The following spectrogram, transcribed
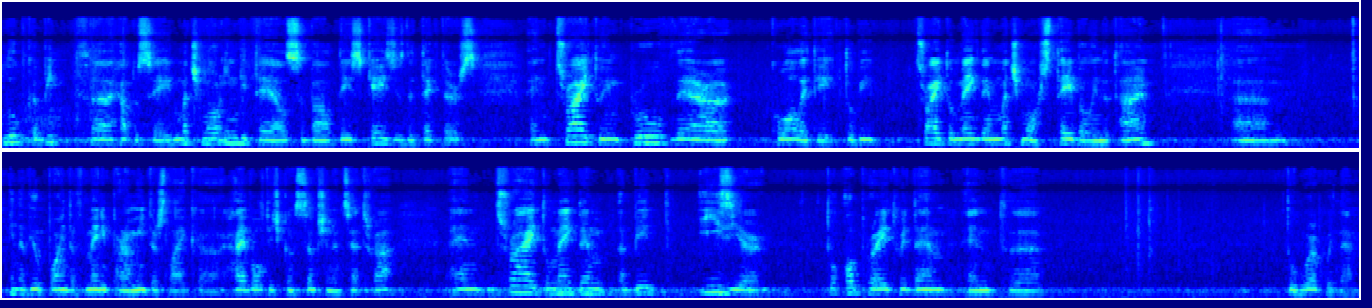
look a bit, uh, how to say, much more in details about these gaseous detectors and try to improve their quality, to be, try to make them much more stable in the time. Um, in the viewpoint of many parameters like uh, high voltage consumption, etc., and try to make them a bit easier to operate with them and uh, to work with them.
